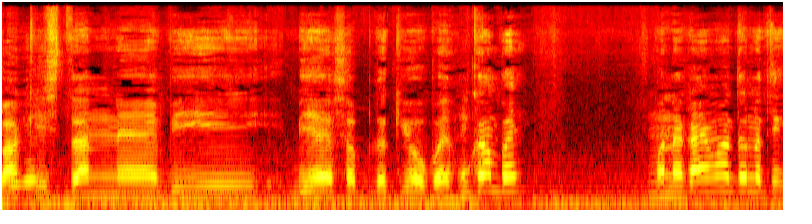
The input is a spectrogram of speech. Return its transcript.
પાકિસ્તાન ને બી બે શબ્દ કયો ભાઈ? હું કામ ભાઈ? મને કાંઈ વાંધો નથી.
